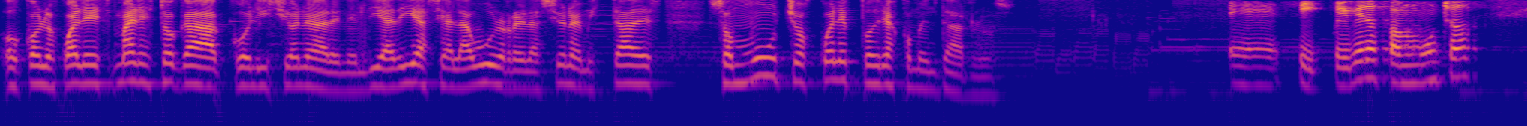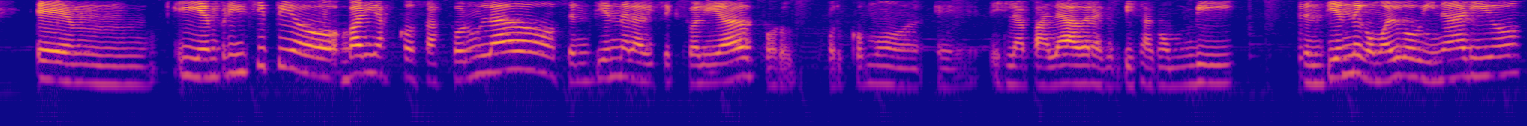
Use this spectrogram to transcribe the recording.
o con los cuales más les toca colisionar en el día a día, sea laburo, relación, amistades? ¿Son muchos? ¿Cuáles podrías comentarnos? Eh, sí, primero son muchos. Em, y en principio varias cosas. Por un lado, se entiende la bisexualidad por, por cómo eh, es la palabra que empieza con bi. Se entiende como algo binario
